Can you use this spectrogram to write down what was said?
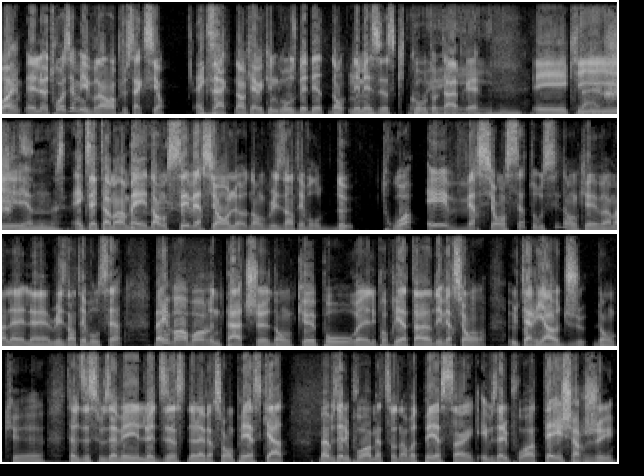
Ouais, mais le troisième est vraiment plus action. Exact. Donc, avec une grosse bébête, donc Nemesis qui te court tout le temps après. Et qui. Exactement. Ben, donc, ces versions-là, donc Resident Evil 2, 3 et version 7 aussi, donc euh, vraiment la, la Resident Evil 7, ben, il va avoir une patch euh, donc, euh, pour les propriétaires des versions ultérieures du jeu. Donc, euh, ça veut dire si vous avez le 10 de la version PS4, ben, vous allez pouvoir mettre ça dans votre PS5 et vous allez pouvoir télécharger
